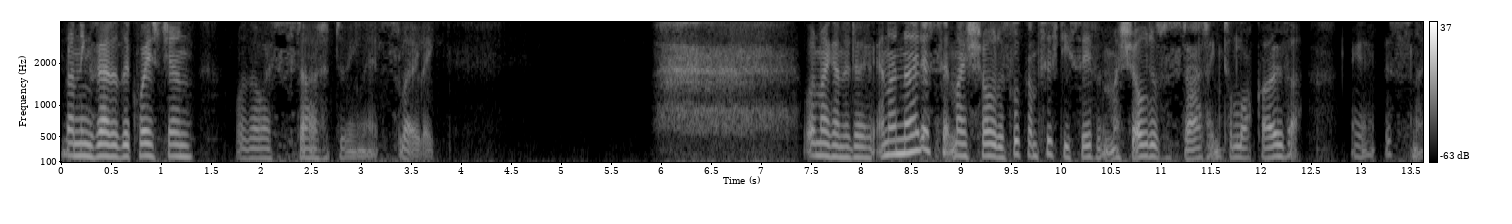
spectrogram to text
Running's out of the question, although I started doing that slowly. What am I going to do? And I noticed that my shoulders, look, I'm 57, my shoulders were starting to lock over. Go, this is no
